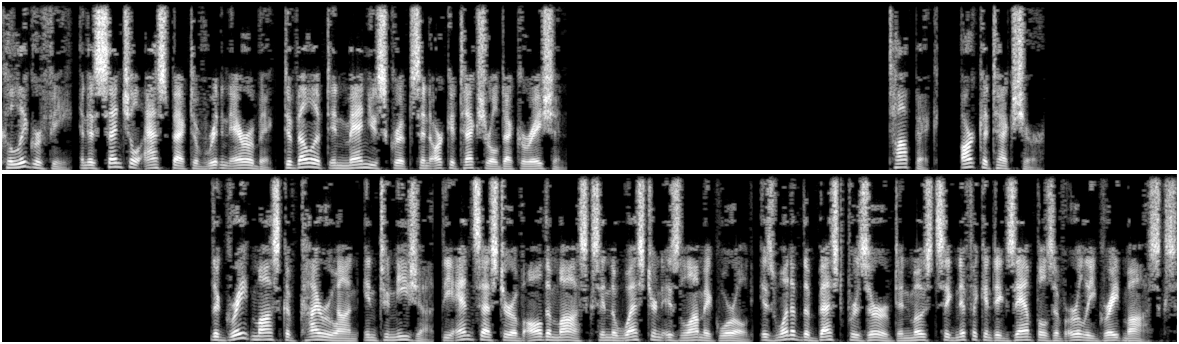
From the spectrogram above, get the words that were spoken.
Calligraphy, an essential aspect of written Arabic, developed in manuscripts and architectural decoration. Architecture The Great Mosque of Kairouan in Tunisia, the ancestor of all the mosques in the Western Islamic world, is one of the best preserved and most significant examples of early great mosques.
